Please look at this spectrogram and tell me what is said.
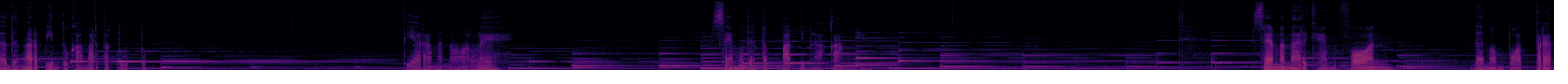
Terdengar pintu kamar tertutup. Tiara menoleh. Saya mudah tepat di belakangnya. Saya menarik handphone dan mempotret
